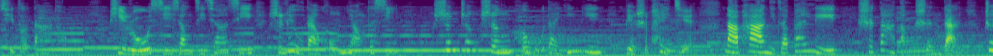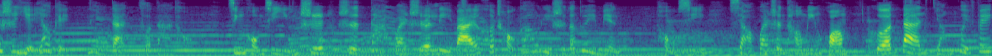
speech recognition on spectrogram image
去做搭头。譬如《西厢记》佳期是六旦红娘的戏，申张生和五旦莺莺便是配角。哪怕你在班里是大档生旦，这时也要给六旦做搭头。《惊鸿记》吟诗是大官生李白和丑高力士的对面头戏，小官生唐明皇和旦杨贵妃。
